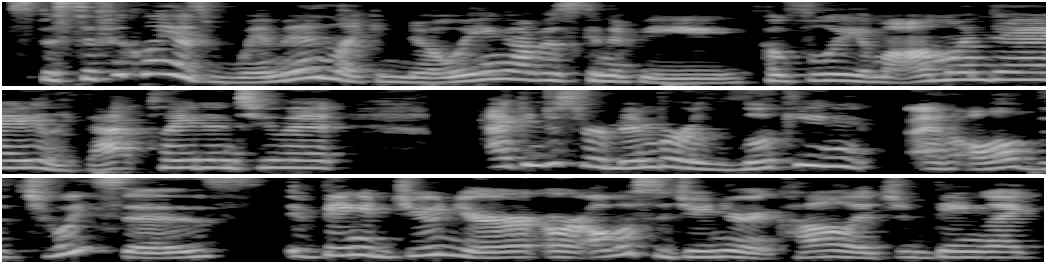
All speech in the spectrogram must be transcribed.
specifically as women, like knowing I was going to be hopefully a mom one day, like that played into it. I can just remember looking at all the choices, being a junior or almost a junior in college, and being like,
